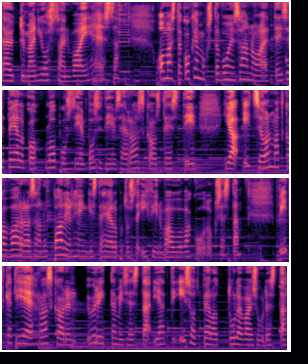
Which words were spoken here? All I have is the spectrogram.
täyttymään jossain vaiheessa. Omasta kokemuksesta voin sanoa, ettei se pelko lopu siihen positiiviseen raskaustestiin, ja itse on matkan varrella saanut paljon henkistä helpotusta IFin vauvavakuutuksesta. Pitkä tie raskauden yrittämisestä jätti isot pelot tulevaisuudesta,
